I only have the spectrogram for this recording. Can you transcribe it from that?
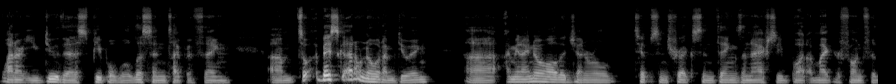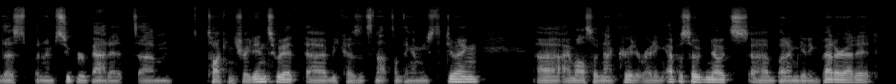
why don't you do this? People will listen, type of thing. Um, so basically, I don't know what I'm doing. Uh, I mean, I know all the general tips and tricks and things, and I actually bought a microphone for this, but I'm super bad at um, talking straight into it uh, because it's not something I'm used to doing. Uh, I'm also not great at writing episode notes, uh, but I'm getting better at it.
